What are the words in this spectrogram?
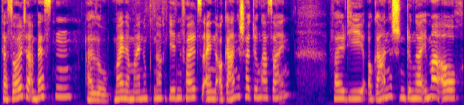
Das sollte am besten, also meiner Meinung nach jedenfalls, ein organischer Dünger sein, weil die organischen Dünger immer auch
